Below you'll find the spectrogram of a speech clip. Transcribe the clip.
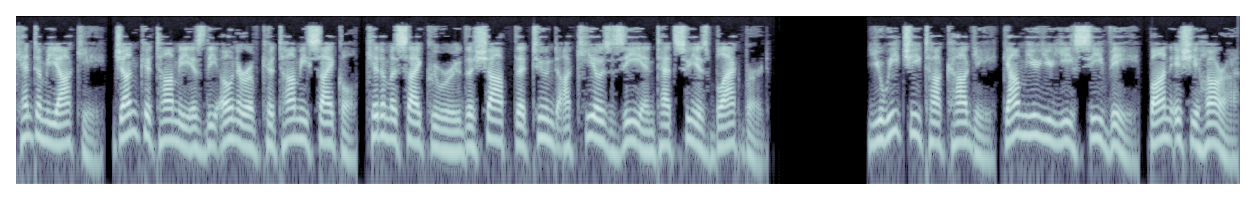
Kenta Miyake. Jun Kitami is the owner of Kitami Cycle, Kitamasaikuru the shop that tuned Akio's Z and Tatsuya's Blackbird. Yuichi Takagi CV, Bon Ishihara,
